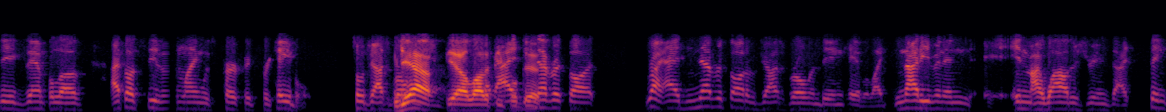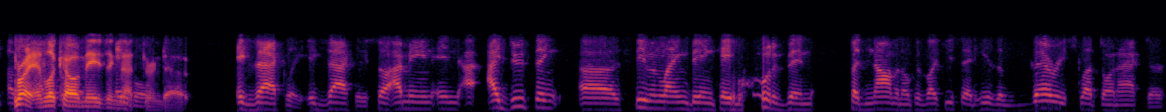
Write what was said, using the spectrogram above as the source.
the example of I thought Stephen Lang was perfect for Cable. So Josh Brolin. Yeah, yeah, a lot of like, people I did. never thought. Right, I had never thought of Josh Brolin being Cable. Like, not even in in my wildest dreams, I think. Of right, Josh and look how amazing that turned out. Exactly, exactly. So I mean, and I, I do think uh Stephen Lang being Cable would have been phenomenal because, like you said, he is a very slept-on actor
